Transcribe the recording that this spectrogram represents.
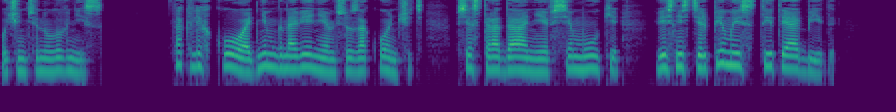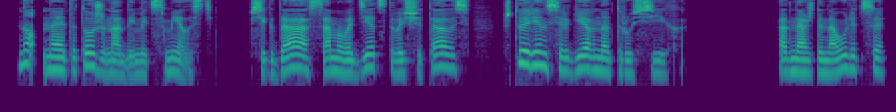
очень тянула вниз. Так легко, одним мгновением все закончить, все страдания, все муки, весь нестерпимый стыд и обиды. Но на это тоже надо иметь смелость. Всегда, с самого детства считалось, что Ирина Сергеевна трусиха. Однажды на улице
